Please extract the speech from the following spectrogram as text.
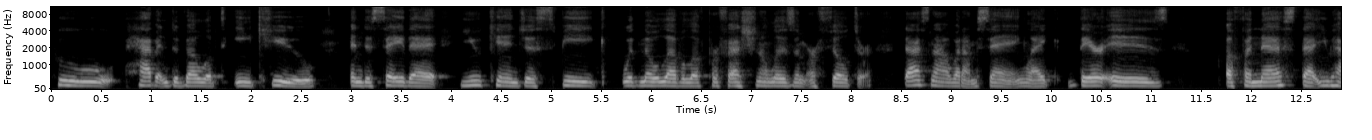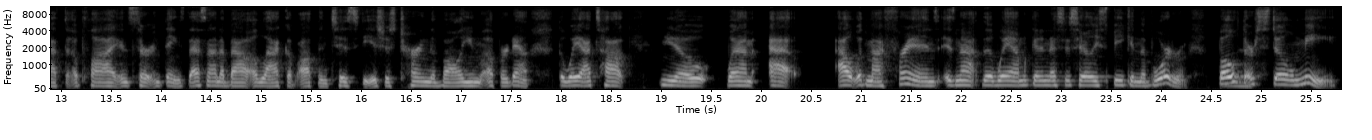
who haven't developed EQ and to say that you can just speak with no level of professionalism or filter. That's not what I'm saying. Like there is a finesse that you have to apply in certain things. That's not about a lack of authenticity. It's just turning the volume up or down. The way I talk, you know, when I'm at out with my friends is not the way I'm going to necessarily speak in the boardroom. Both mm-hmm. are still me.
